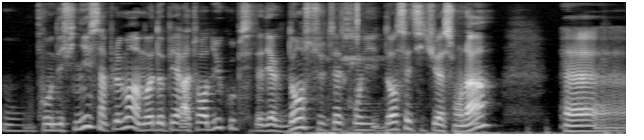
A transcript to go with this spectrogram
ou qu'on définit simplement un mode opératoire du couple. C'est-à-dire que dans, ce, dans cette situation-là, euh,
